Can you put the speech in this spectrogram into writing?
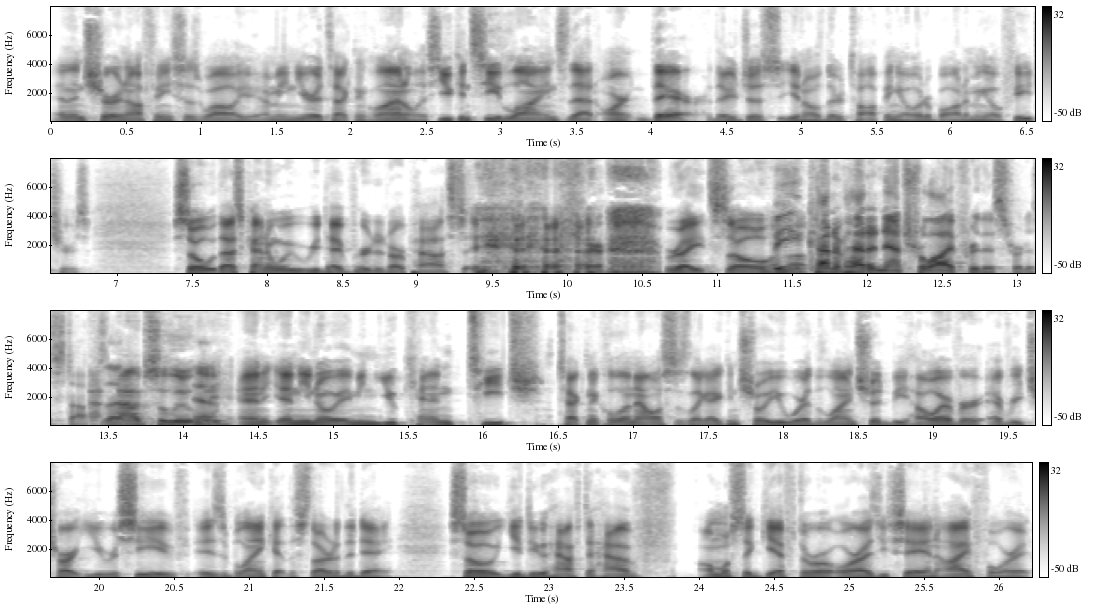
And then sure enough, and he says, well, I mean, you're a technical analyst. You can see lines that aren't there. They're just, you know, they're topping out or bottoming out features. So that's kind of where we diverted our paths, sure. right? So, but you uh, kind of had a natural eye for this sort of stuff. That, absolutely, yeah. and and you know, I mean, you can teach technical analysis. Like I can show you where the line should be. However, every chart you receive is blank at the start of the day, so you do have to have almost a gift or, or as you say an eye for it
